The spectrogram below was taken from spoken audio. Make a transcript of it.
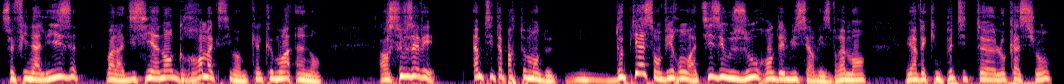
se finalisent. Voilà, d'ici un an, grand maximum, quelques mois, un an. Alors, si vous avez un petit appartement de deux pièces environ à Tizi Ouzou, rendez-lui service, vraiment, et avec une petite euh, location.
